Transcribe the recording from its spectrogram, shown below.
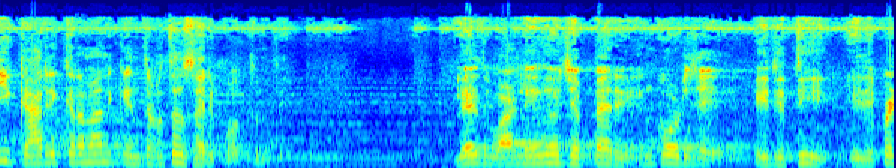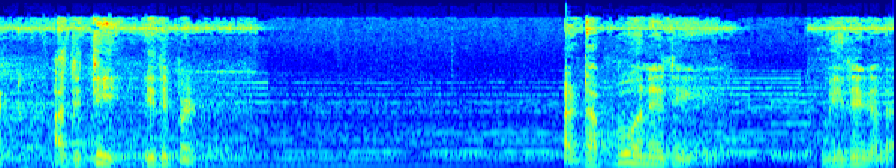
ఈ కార్యక్రమానికి ఇంతటితో సరిపోతుంది. లేదు వాళ్ళు ఏదో చెప్పారు ఇంకోటి చేయి ఇది తీ ఇది పెట్టు అది తీ ఇది పెట్టు. ఆ డబ్బు అనేది మీదే కదా.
